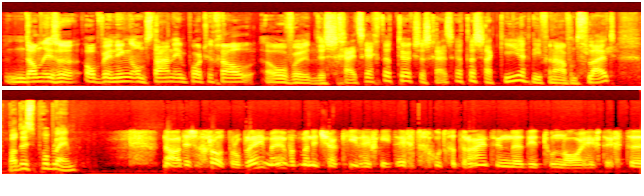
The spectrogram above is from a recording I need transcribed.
Dan is er opwinding ontstaan in Portugal over de scheidsrechter, Turkse scheidsrechter Sakir, die vanavond fluit. Wat is het probleem? Nou, het is een groot probleem, hè? want meneer Shakir heeft niet echt goed gedraaid in uh, dit toernooi. Heeft echt, uh,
